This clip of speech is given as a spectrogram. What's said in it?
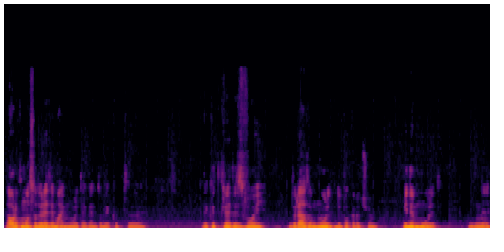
Dar oricum o să dureze mai mult eventul decât, uh, decât credeți voi. Durează mult după Crăciun. Bine, mult. Ne.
